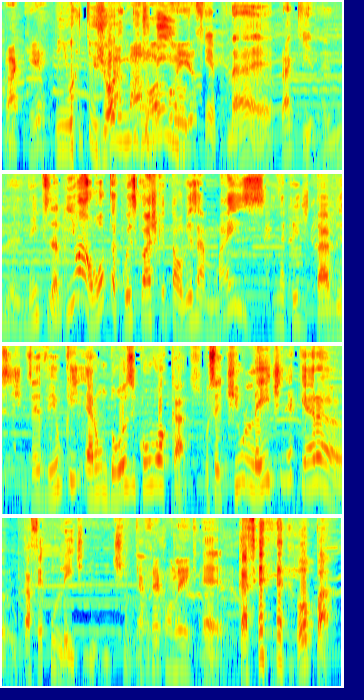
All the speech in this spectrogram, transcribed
Pra quê? Em oito jogos não pediu nenhum tempo. Né? É, pra quê? Né? Nem precisava. E uma outra coisa que eu acho que talvez a mais inacreditável desse time. Você viu que eram 12 convocados. Você tinha o Leitner, que era o café com leite do, do time. né? Café com leite? É, café. Opa!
